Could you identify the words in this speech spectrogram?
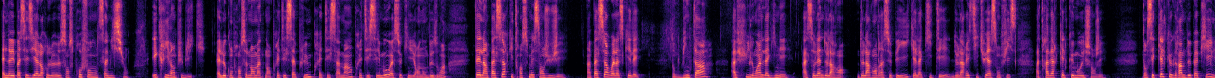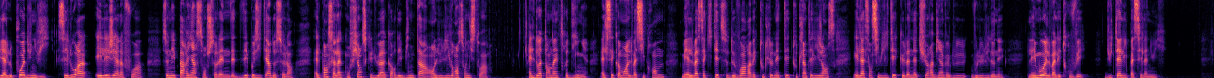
Elle n'avait pas saisi alors le sens profond de sa mission. Écrivain public. Elle le comprend seulement maintenant. Prêter sa plume, prêter sa main, prêter ses mots à ceux qui en ont besoin, tel un passeur qui transmet sans juger. Un passeur, voilà ce qu'elle est. Donc Binta a fui loin de la Guinée, à Solène de la rendre à ce pays qu'elle a quitté, de la restituer à son fils à travers quelques mots échangés. Dans ces quelques grammes de papier, il y a le poids d'une vie. C'est lourd et léger à la fois. Ce n'est pas rien, songe Solène, d'être dépositaire de cela. Elle pense à la confiance que lui a accordée Binta en lui livrant son histoire. Elle doit en être digne, elle sait comment elle va s'y prendre, mais elle va s'acquitter de ce devoir avec toute l'honnêteté, toute l'intelligence et la sensibilité que la nature a bien voulu, lui donner. Les mots, elle va les trouver, dut-elle y passer la nuit.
